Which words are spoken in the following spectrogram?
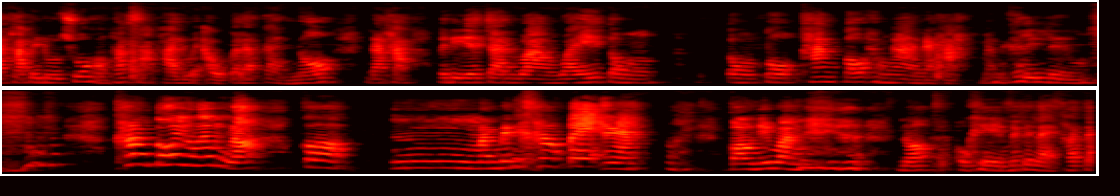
นะคะ ไปดูช่วงของทักษะพารวยเอาก็แล้วกันเนาะนะคะพอดีอาจารย์วางไว้ตรงตรงโต๊ะข้างโต๊ะทำงานนะคะมันก็เลยลืม ข้างโต๊ะยังลืมอีกเหรอก็อืมมันไม่ได้ข้างเป๊ะไงกองนี้วางนี่เนาะโอเค ไม่เป็นไรเข้าใจ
